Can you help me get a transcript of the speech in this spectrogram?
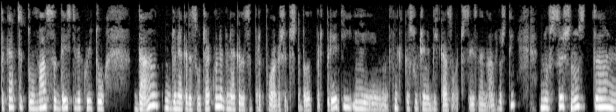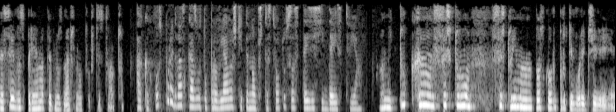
Така че това са действия, които да, до някъде са очакване, до някъде се предполагаше, че ще бъдат предприяти и в никакъв случай не бих казала, че са изненадващи, но всъщност не се възприемат еднозначно от обществото. А какво според вас казват управляващите на обществото с тези си действия? Ами тук също, също има по-скоро противоречиви,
